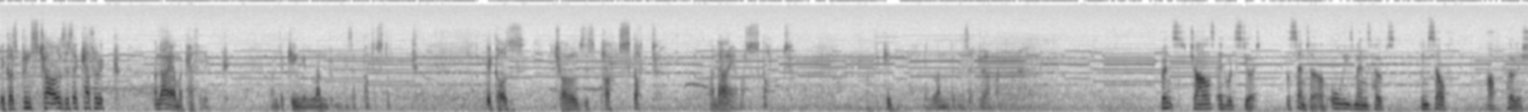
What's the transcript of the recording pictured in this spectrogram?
Because Prince Charles is a Catholic, and I am a Catholic, and the King in London a Protestant. Because Charles is part Scot, and I am a Scot, the King in London is a German. Prince Charles Edward Stuart, the centre of all these men's hopes, himself half Polish.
